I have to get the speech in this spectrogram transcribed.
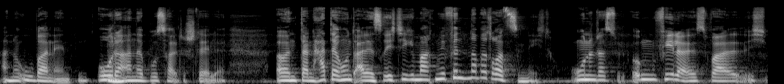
an der U-Bahn enden oder mhm. an der Bushaltestelle. Und dann hat der Hund alles richtig gemacht wir finden aber trotzdem nicht. Ohne dass irgendein Fehler ist, weil ich,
